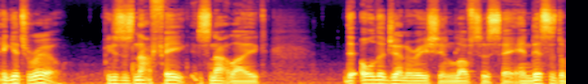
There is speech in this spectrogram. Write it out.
It gets real because it's not fake. It's not like the older generation loves to say, and this is the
